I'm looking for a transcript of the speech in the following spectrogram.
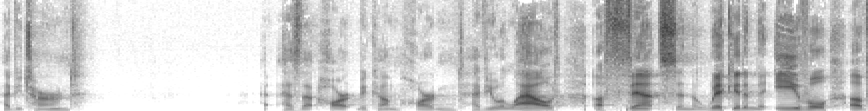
Have you turned? Has that heart become hardened? Have you allowed offense and the wicked and the evil of,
